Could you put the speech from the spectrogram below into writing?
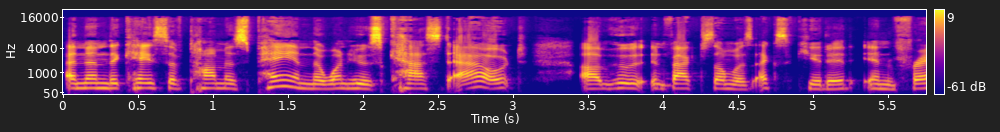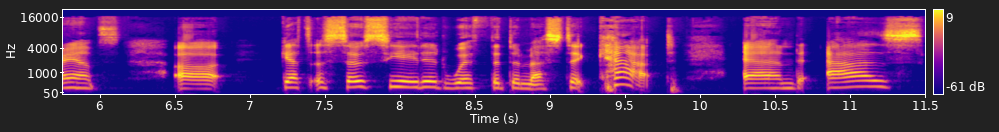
And then the case of Thomas Paine, the one who's cast out, um, who in fact someone was executed in France, uh, gets associated with the domestic cat. And as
